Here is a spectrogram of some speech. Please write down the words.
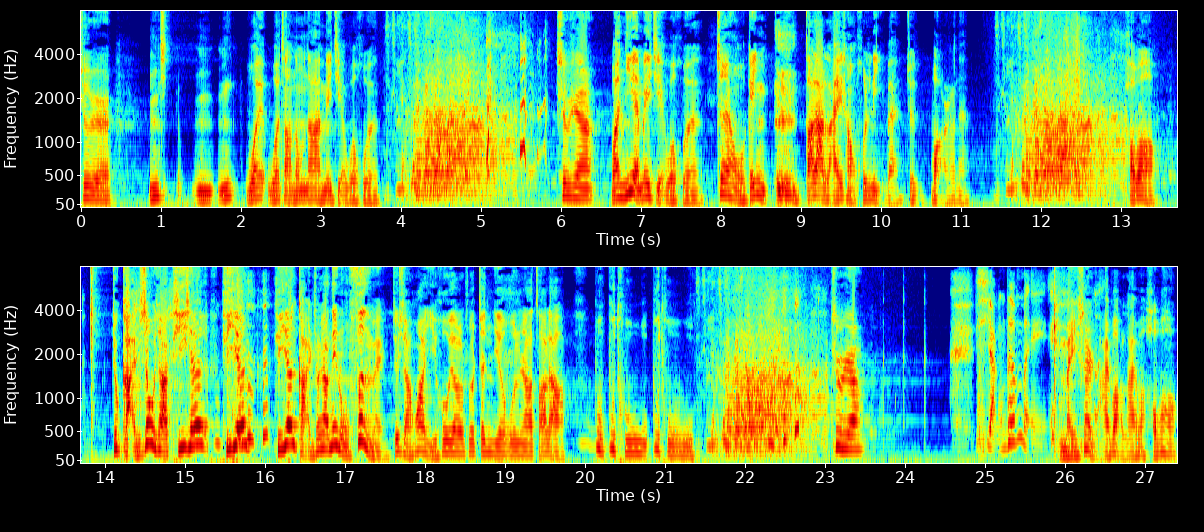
就是你你你我我长那么大也没结过婚，是不是？完你也没结过婚，这样我给你 咱俩来一场婚礼呗，就网上的，好不好？就感受一下，提前 提前提前感受一下那种氛围，就想话以后要是说真结婚了，咱俩不不突兀不突兀，是不是？想得美，没事儿，来吧来吧，好不好？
